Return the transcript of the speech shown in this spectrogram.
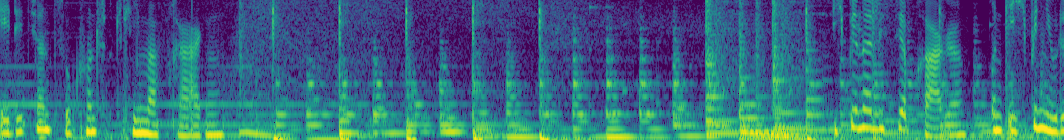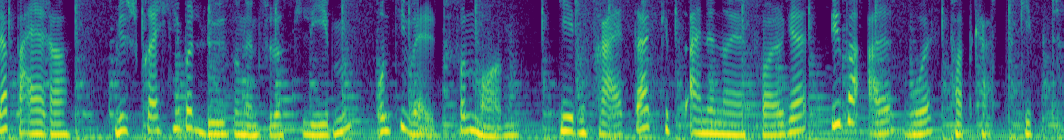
Edition Zukunft Klimafragen. Ich bin Alicia Prager. Und ich bin Julia Beirer. Wir sprechen über Lösungen für das Leben und die Welt von morgen. Jeden Freitag gibt es eine neue Folge, überall, wo es Podcasts gibt.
